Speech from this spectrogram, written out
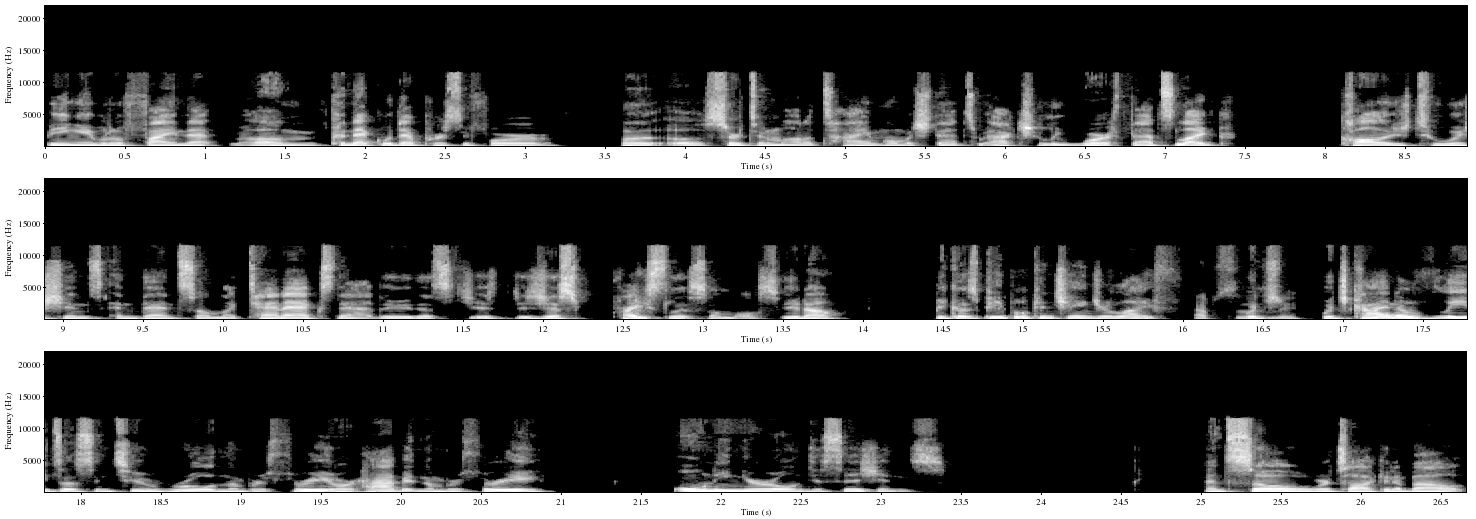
being able to find that um connect with that person for a, a certain amount of time how much that's actually worth. That's like college tuitions and then some like 10x that dude. That's just it's just priceless almost you know? Because people can change your life absolutely. which which kind of leads us into rule number 3 or habit number 3 owning your own decisions. And so we're talking about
